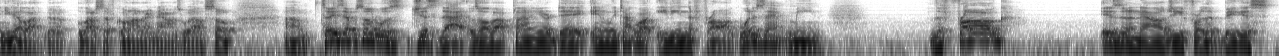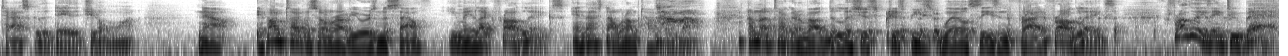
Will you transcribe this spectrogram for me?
and you got a lot a lot of stuff going on right now as well. So. Um, today's episode was just that. It was all about planning your day, and we talk about eating the frog. What does that mean? The frog is an analogy for the biggest task of the day that you don't want. Now, if I'm talking to some of our viewers in the South, you may like frog legs, and that's not what I'm talking about. I'm not talking about delicious, crispy, well seasoned fried frog legs. Frog legs ain't too bad.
